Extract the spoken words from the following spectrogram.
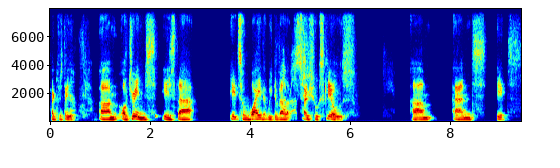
hi Christina um, of dreams is that it's a way that we develop social skills, um, and it's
